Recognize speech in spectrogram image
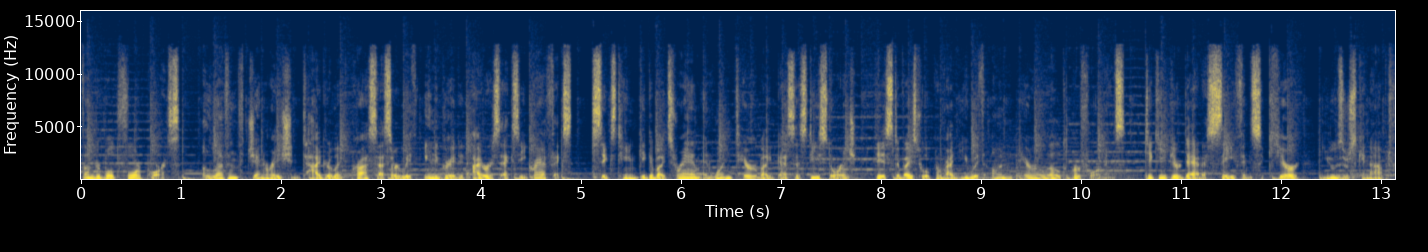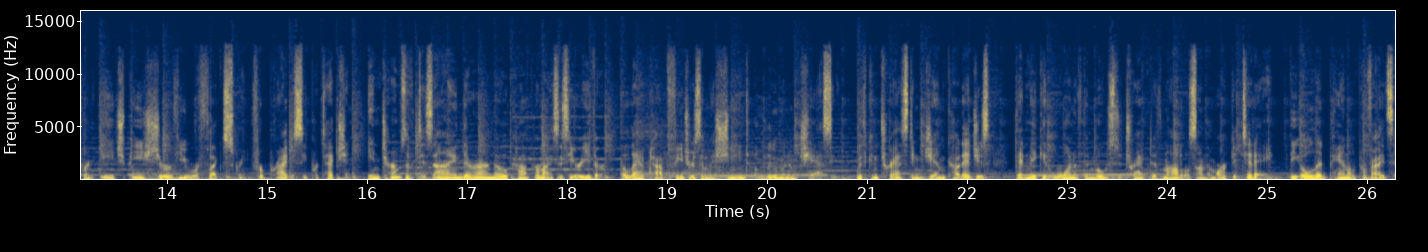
Thunderbolt 4 ports, 11th generation Tiger Lake processor with integrated Iris Xe graphics, 16GB RAM, and 1TB SSD storage, this device will provide you with unparalleled performance. To keep your data safe and secure, users can opt for an HP SureView Reflect screen for privacy protection. In terms of design, there are no compromises here either. The laptop features a machined aluminum chassis with contrasting gem-cut edges that make it one of the most attractive models on the market today. The OLED panel provides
